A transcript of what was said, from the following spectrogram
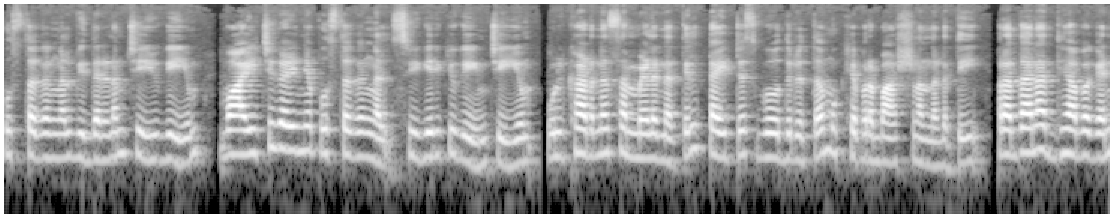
പുസ്തകങ്ങൾ വിതരണം ചെയ്യുകയും വായിച്ചു കഴിഞ്ഞ പുസ്തകങ്ങൾ സ്വീകരിക്കുകയും ചെയ്യും. ഉദ്ഘാടന സമ്മേളനത്തിൽ ടൈറ്റസ് ഗോതുരത്ത് മുഖ്യപ്രഭാഷണം നടത്തി. പ്രധാന അധ്യാപകൻ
